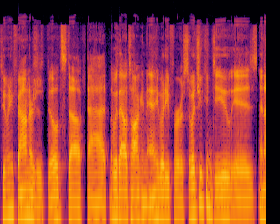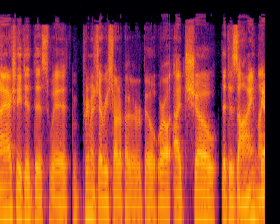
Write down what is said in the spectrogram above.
too many founders just build stuff that without talking to anybody first. So what you can do is and I actually did this with pretty much every startup I've ever built where I'd show the design like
